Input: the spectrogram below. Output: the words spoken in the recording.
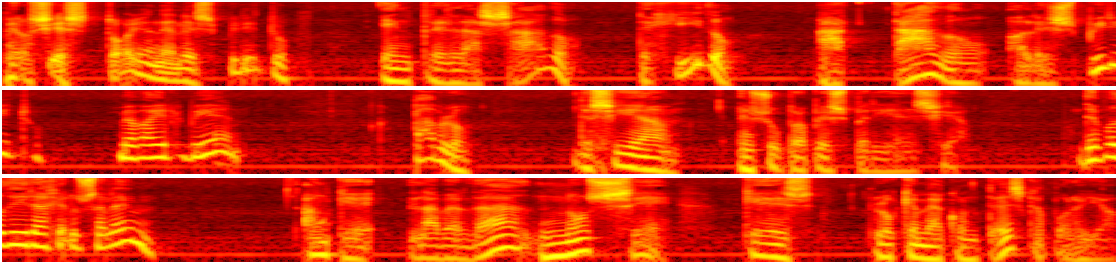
pero si estoy en el espíritu, entrelazado, tejido, atado al espíritu, me va a ir bien. Pablo decía en su propia experiencia, debo de ir a Jerusalén, aunque la verdad no sé qué es lo que me acontezca por allá.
